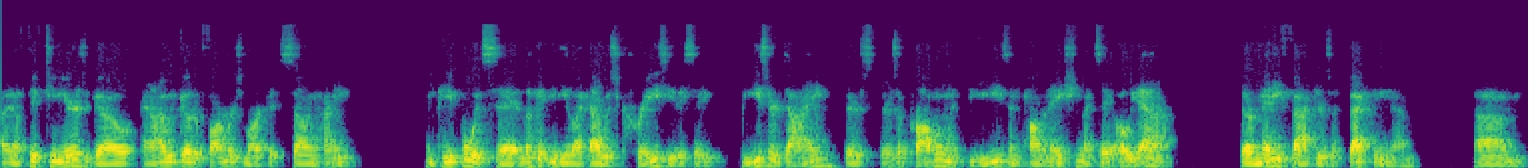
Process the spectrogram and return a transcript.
I know 15 years ago, and I would go to farmers markets selling honey, And people would say, look at me like I was crazy. They say, bees are dying. There's there's a problem with bees and pollination. I'd say, oh yeah, there are many factors affecting them. Um,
